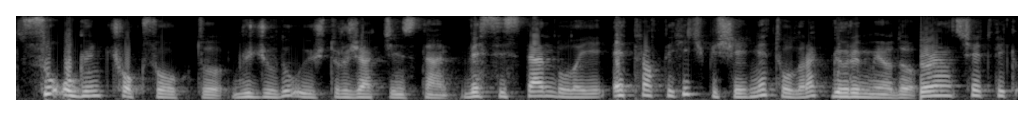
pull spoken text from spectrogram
Su o gün çok soğuktu. Vücudu uyuşturacak cinsten ve sisten dolayı etrafta hiçbir şey net olarak görünmüyordu. Florence Chadwick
